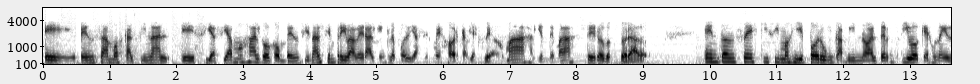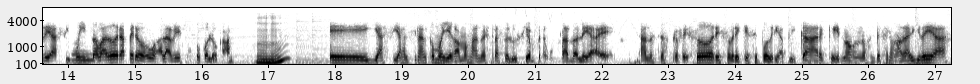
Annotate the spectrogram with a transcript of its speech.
eh, pensamos que al final, eh, si hacíamos algo convencional, siempre iba a haber alguien que lo podía hacer mejor, que había estudiado más, alguien de máster o doctorado. Entonces quisimos ir por un camino alternativo, que es una idea así muy innovadora, pero a la vez un poco loca. Eh, y así es al final como llegamos a nuestra solución, preguntándole a, eh, a nuestros profesores sobre qué se podría aplicar, que no nos empezaron a dar ideas.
